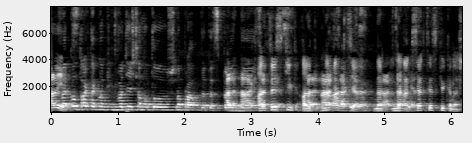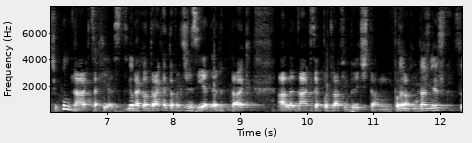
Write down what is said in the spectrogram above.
ale na kontraktach na WIG20 no to już naprawdę te spready... Ale na akcjach Ale to jest jest. kilka, ale, Ale na na, akcjach akcjach, jest. na, Na na akcjach akcjach jest. to jest kilkanaście punktów. Na akcjach jest. Na- Na kontraktach to faktycznie jest jeden, tak? Ale na akcjach potrafi być tam. Tam, Potrafi tam, jest,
